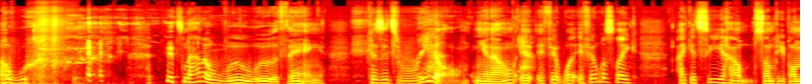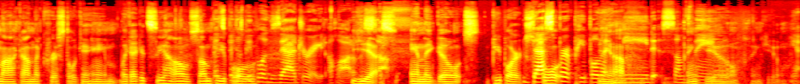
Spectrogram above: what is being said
a woo. it's not a woo woo thing, because it's real. You know, Yeah. I- if it was if it was like, I could see how some people knock on the crystal game. Like I could see how some It's people, because people exaggerate a lot of yes, stuff. and they go. People are explo- Desperate people that Yeah. need something. Thank you, thank you. Yeah,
